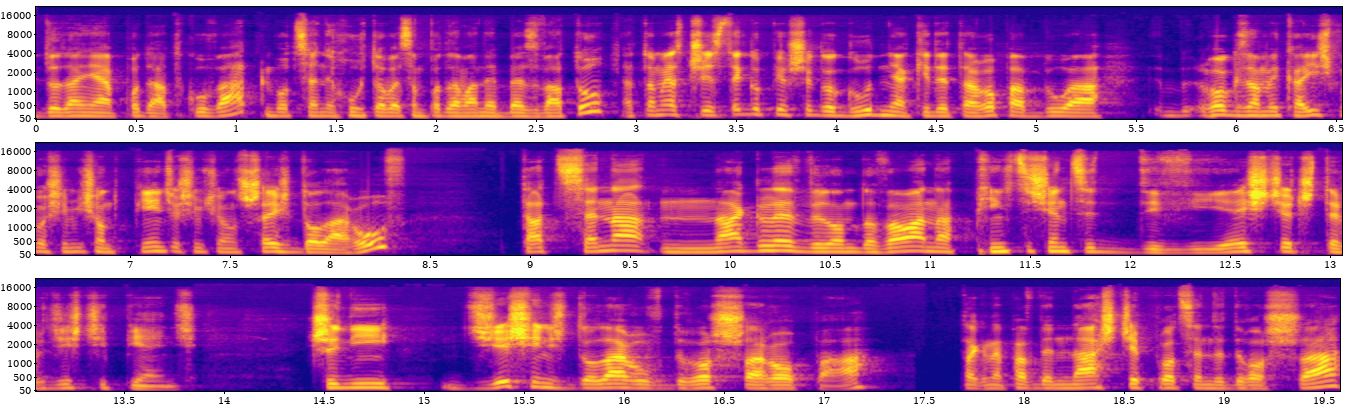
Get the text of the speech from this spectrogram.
dodania podatku VAT, bo ceny hurtowe są podawane bez VAT-u. Natomiast 31 grudnia, kiedy ta ropa była, rok zamykaliśmy 85-86 dolarów, ta cena nagle wylądowała na 5245, czyli 10 dolarów droższa ropa, tak naprawdę naście procent droższa,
